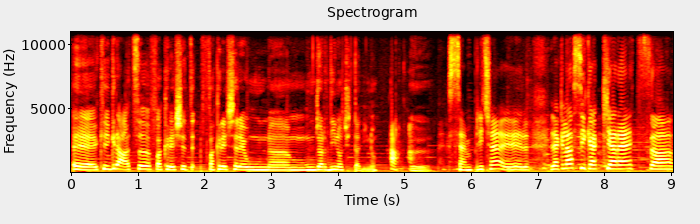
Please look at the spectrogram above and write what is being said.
Eh, che Graz fa, crescete- fa crescere un, um, un giardino cittadino. Ah, Eh, semplice, eh, la classica chiarezza.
